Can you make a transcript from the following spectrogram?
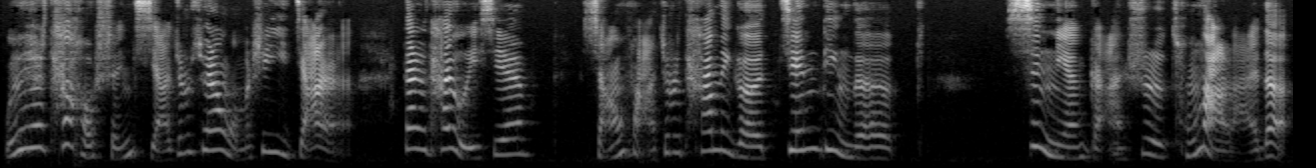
我就觉得他好神奇啊！就是虽然我们是一家人，但是他有一些想法，就是他那个坚定的信念感是从哪来的？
